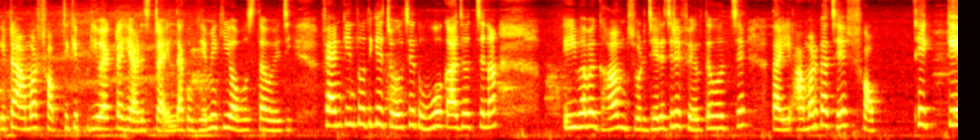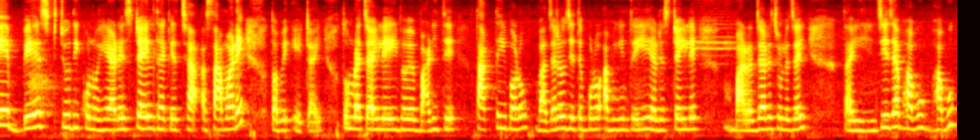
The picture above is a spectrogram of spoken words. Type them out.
এটা আমার সব থেকে প্রিয় একটা হেয়ার স্টাইল দেখো, ঘেমে কি অবস্থা হয়েছি। ফ্যান কিন্তু ওদিকে চলছে, তবুও কাজ হচ্ছে না। এইভাবে ঘাম ঝেড়ে ঝেড়ে ফেলতে হচ্ছে। তাই আমার কাছে সব থেকে বেস্ট যদি কোনো হেয়ার স্টাইল থাকে সামারে তবে এটাই। তোমরা চাইলে এইভাবে বাড়িতে থাকতেই পারো, বাজারেও যেতে পারো। আমি কিন্তু এই হেয়ার স্টাইলে বাজারে চলে যাই। তাই যে যা ভাবুক ভাবুক,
